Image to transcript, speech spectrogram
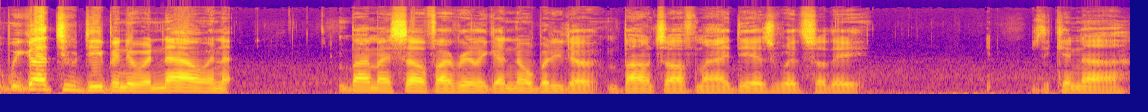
we got too deep into it now and by myself I really got nobody to bounce off my ideas with so they they can uh,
